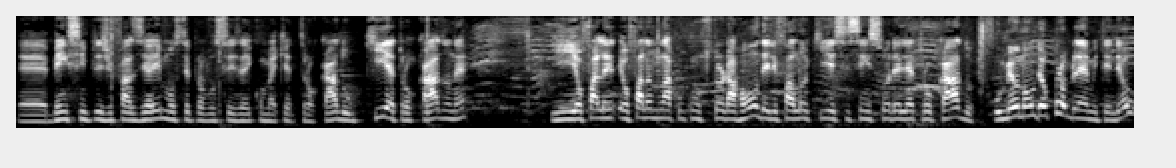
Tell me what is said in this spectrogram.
É bem simples de fazer aí, mostrei para vocês aí como é que é trocado, o que é trocado, né? E eu, falei, eu falando lá com o consultor da Honda, ele falou que esse sensor ele é trocado. O meu não deu problema, entendeu?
